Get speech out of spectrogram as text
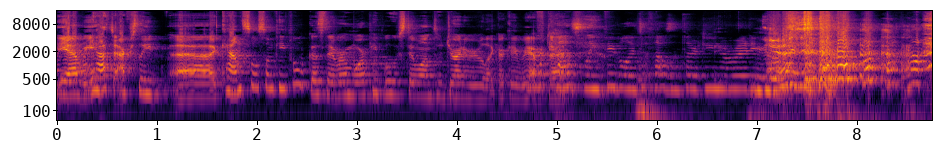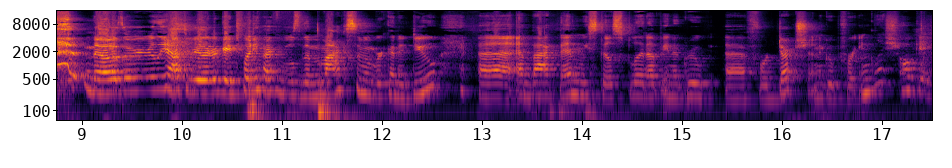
yeah, that? we had to actually uh, cancel some people because there were more people who still wanted to join. We were like, okay, we We're have to. canceling people in 2013 already. Yeah. no, so we really have to be like, okay, 25 people is the maximum we're going to do. Uh, and back then, we still split up in a group uh, for Dutch and a group for English. Okay.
